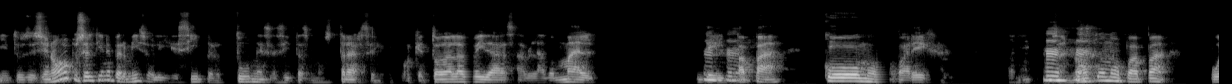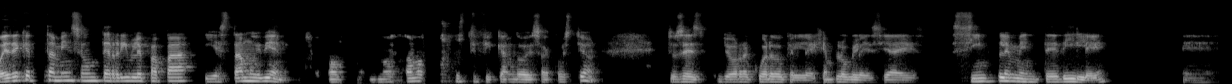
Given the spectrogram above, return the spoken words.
Y entonces dice, no, pues él tiene permiso. Le dije, sí, pero tú necesitas mostrárselo, porque toda la vida has hablado mal del papá como pareja. O sea, no como papá. Puede que también sea un terrible papá y está muy bien. No, estamos justificando esa cuestión. Entonces, yo recuerdo que el ejemplo que le decía es, simplemente dile, eh,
